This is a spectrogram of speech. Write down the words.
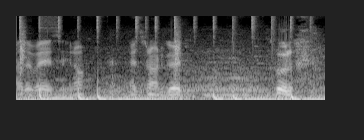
Otherwise you know it's not good. Cool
